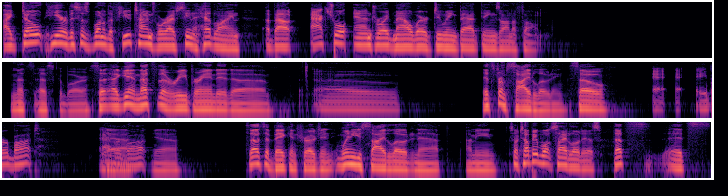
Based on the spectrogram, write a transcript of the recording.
I don't hear. This is one of the few times where I've seen a headline about actual Android malware doing bad things on a phone. And that's Escobar. So again, that's the rebranded. Uh, Uh, it's from side loading. So A- A- Aberebot, Aberebot. yeah. So that's a banking Trojan. When you side load an app, I mean, So tell people what sideload is. that's it's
